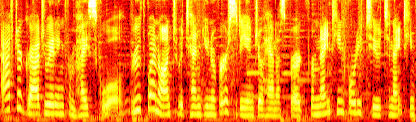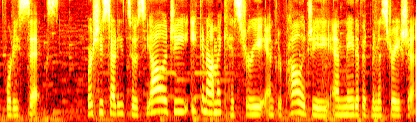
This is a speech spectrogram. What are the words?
After graduating from high school, Ruth went on to attend university in Johannesburg from 1942 to 1946, where she studied sociology, economic history, anthropology, and native administration.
